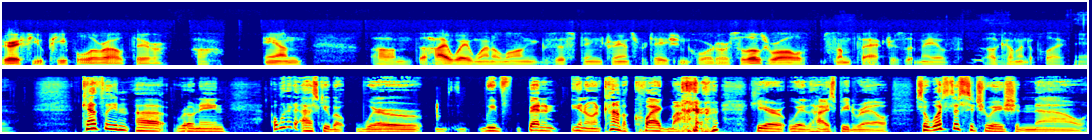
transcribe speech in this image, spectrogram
very few people are out there uh, and um, the highway went along existing transportation corridors. So those were all some factors that may have uh, come into play. Yeah. Kathleen uh, Ronayne, I wanted to ask you about where we've been, in, you know, in kind of a quagmire here with high-speed rail. So, what's the situation now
